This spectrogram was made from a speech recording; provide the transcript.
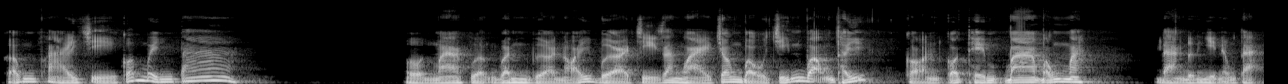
Không phải chỉ có mình ta. Hồn ma Phượng Vân vừa nói vừa chỉ ra ngoài trong bầu chín vọng thấy còn có thêm ba bóng ma đang đứng nhìn ông ta.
